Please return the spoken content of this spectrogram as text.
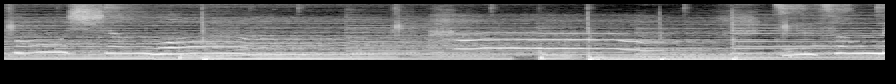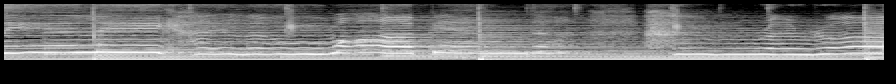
不像我。自从你离开了，我变得很软弱。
